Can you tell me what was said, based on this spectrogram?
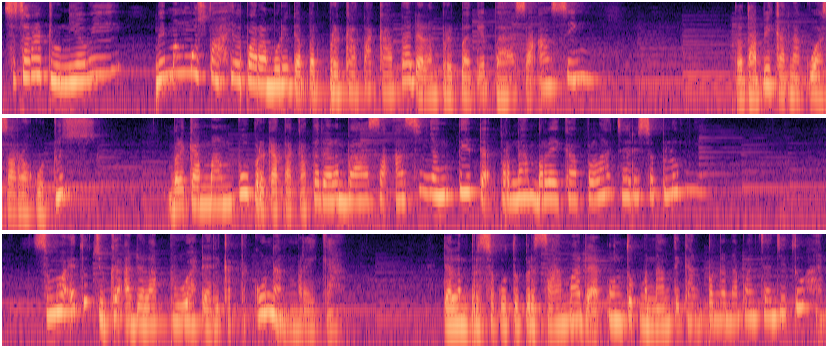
Secara duniawi, memang mustahil para murid dapat berkata-kata dalam berbagai bahasa asing. Tetapi karena kuasa Roh Kudus, mereka mampu berkata-kata dalam bahasa asing yang tidak pernah mereka pelajari sebelumnya. Semua itu juga adalah buah dari ketekunan mereka dalam bersekutu bersama dan untuk menantikan pengenapan janji Tuhan,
